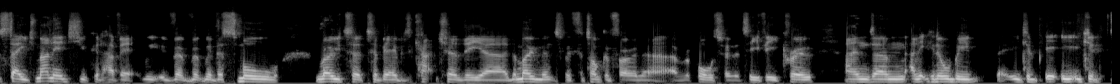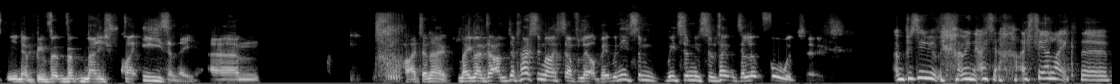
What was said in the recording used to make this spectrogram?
stage managed. You could have it with a small rota to be able to capture the uh, the moments with photographer and a, a reporter and a TV crew, and um, and it could all be it could it, it could you know be managed quite easily. Um, I don't know. Maybe I'm, I'm, depressing myself a little bit. We need some. We need some something to look forward to. I'm presuming. I mean, I, I feel like the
